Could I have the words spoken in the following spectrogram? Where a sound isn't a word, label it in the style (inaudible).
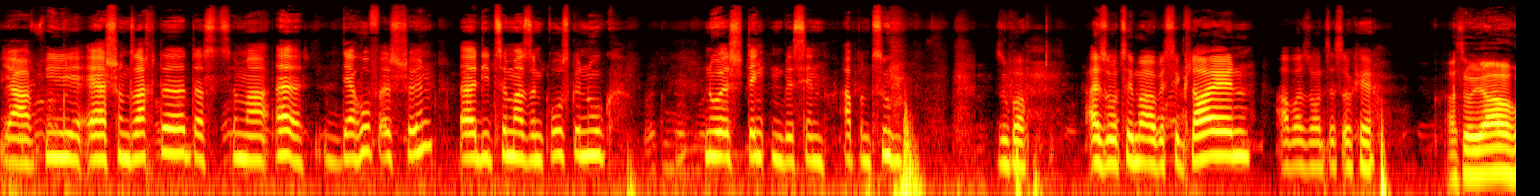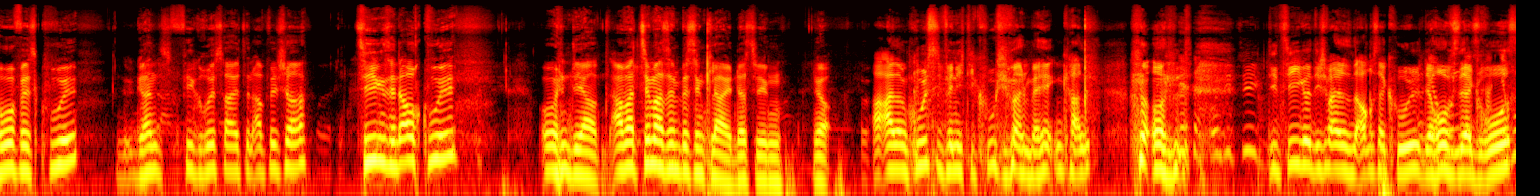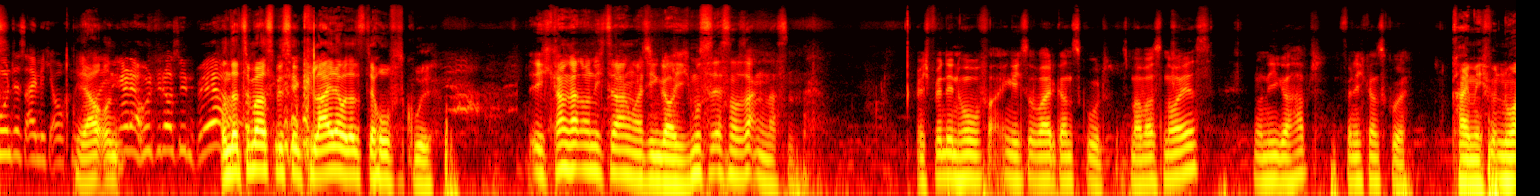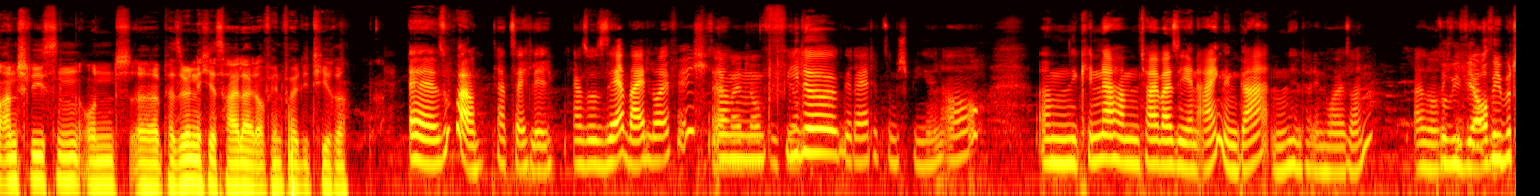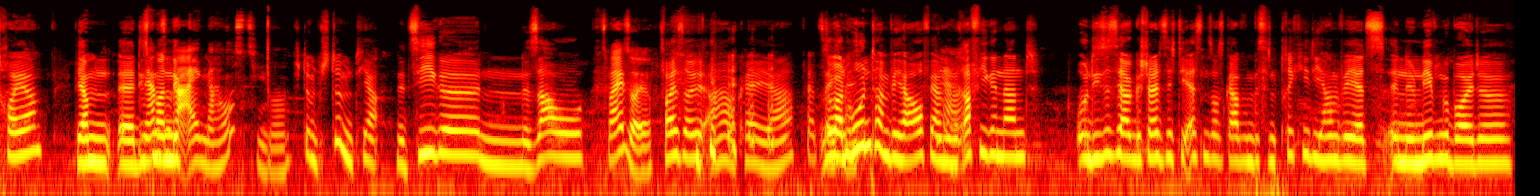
Ja, wie er schon sagte, das Zimmer, äh, der Hof ist schön, äh, die Zimmer sind groß genug, nur es stinkt ein bisschen ab und zu. Super. Also Zimmer ein bisschen klein, aber sonst ist okay. Also ja, Hof ist cool, ganz viel größer als in Apfelschar. Ziegen sind auch cool und ja, aber Zimmer sind ein bisschen klein, deswegen ja. Also am coolsten finde ich die Kuh, die man melken kann. (laughs) Und, und die, die Ziege und die Schweine sind auch sehr cool. Der, der, Hof ist sehr groß. Der Hund ist eigentlich auch ja, und, ja, der Hund sieht aus wie ein Bär. Und das Zimmer ist ein bisschen kleiner, aber das ist der Hof ist cool. Ich kann gerade noch nicht sagen, Martin, glaube ich. Ich muss es erst noch sacken lassen. Ich finde den Hof eigentlich soweit ganz gut. Ist mal was Neues, noch nie gehabt. Finde ich ganz cool. Kann ich mich nur anschließen und äh, persönliches Highlight auf jeden Fall die Tiere. Äh, super, tatsächlich. Also sehr weitläufig. Sehr ähm, viele ja. Geräte zum Spielen auch. Ähm, die Kinder haben teilweise ihren eigenen Garten hinter den Häusern. Also so wie wir auch wie Betreuer. Wir haben äh, diesmal wir haben sogar eine... eigene Haustiere. Stimmt, stimmt, ja. Eine Ziege, eine Sau. Zwei Säue. Zwei Säue, ah, okay, ja. (laughs) sogar einen Hund haben wir hier auch. Wir haben ja. einen Raffi genannt. Und dieses Jahr gestaltet sich die Essensausgabe ein bisschen tricky. Die haben wir jetzt in dem Nebengebäude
